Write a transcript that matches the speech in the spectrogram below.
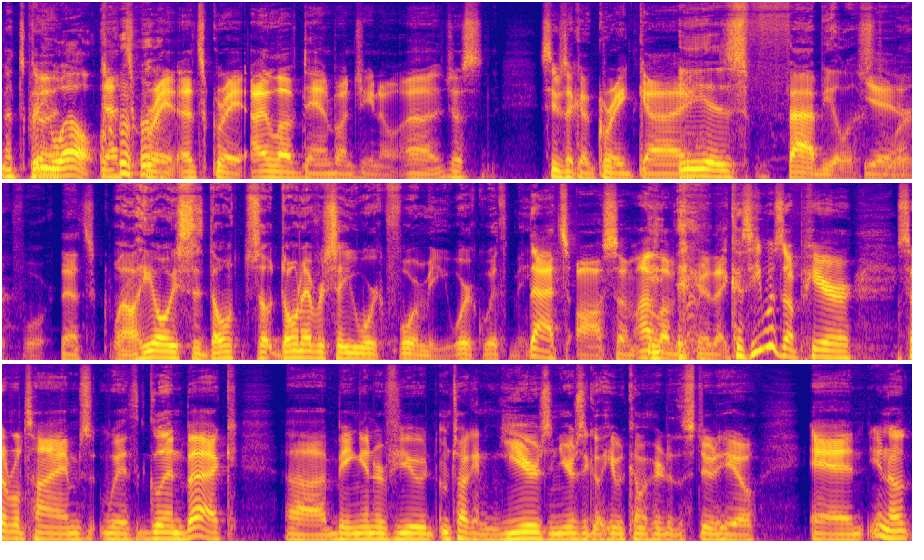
That's pretty good. well. That's great. That's great. I love Dan Bongino. Uh, just seems like a great guy. he is fabulous Yeah. to work for. That's great. Well, he always says, "Don't so don't ever say you work for me. You work with me." That's awesome. I love to hear that because he was up here several times with Glenn Beck uh, being interviewed. I'm talking years and years ago. He would come up here to the studio, and you know,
